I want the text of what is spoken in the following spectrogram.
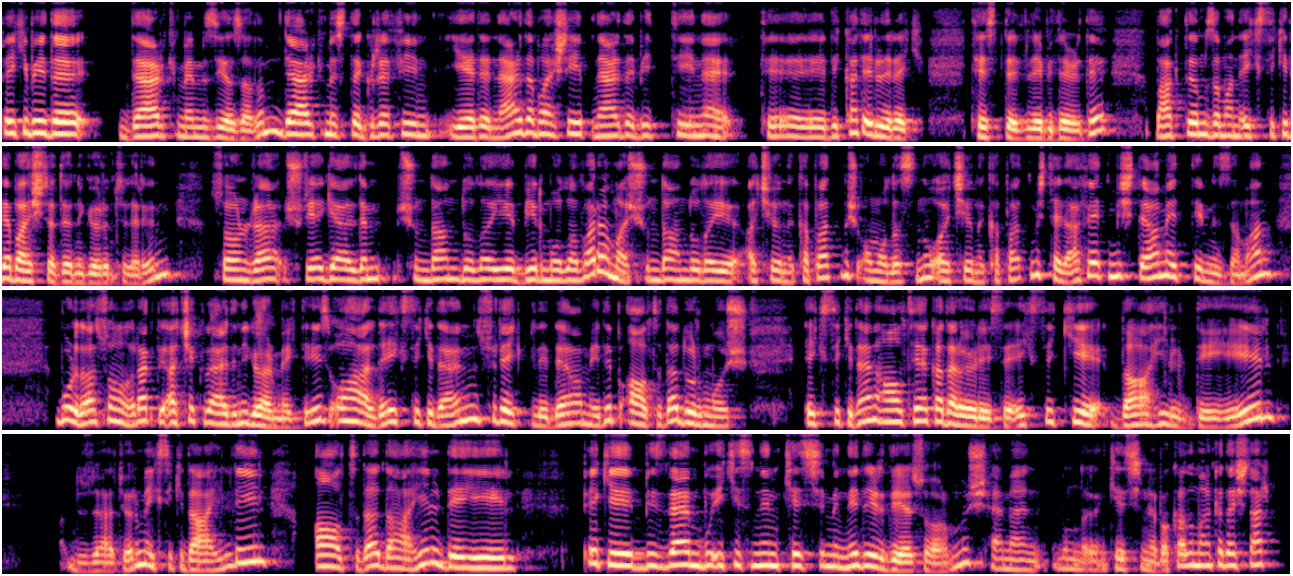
Peki bir de değer kümemizi yazalım. Değer kümesi de grafiğin y'de nerede başlayıp nerede bittiğine te dikkat edilerek tespit edilebilirdi. Baktığım zaman eksi 2'de başladığını görüntülerin, sonra şuraya geldim, şundan dolayı bir mola var ama şundan dolayı açığını kapatmış, o molasını, o açığını kapatmış, telafi etmiş. Devam ettiğimiz zaman burada son olarak bir açık verdiğini görmekteyiz. O halde eksi 2'den sürekli devam edip 6'da durmuş. Eksi 2'den 6'ya kadar öyleyse eksi 2 dâhil değil, düzeltiyorum, eksi 2 dâhil değil, 6 da dâhil değil. Peki bizden bu ikisinin kesişimi nedir diye sormuş. Hemen bunların kesişimine bakalım arkadaşlar.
